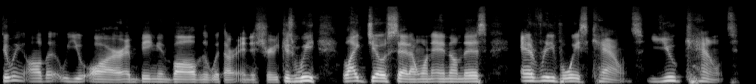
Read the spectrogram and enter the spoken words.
doing all that you are and being involved with our industry. Because we like joe said i want to end on this every voice counts. You count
